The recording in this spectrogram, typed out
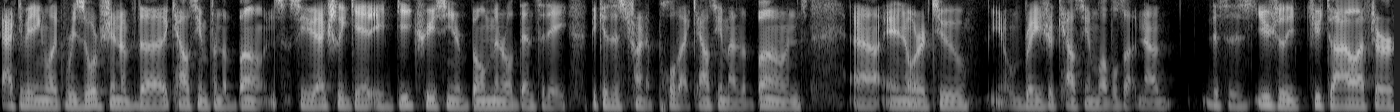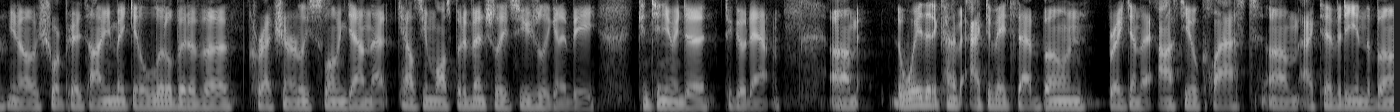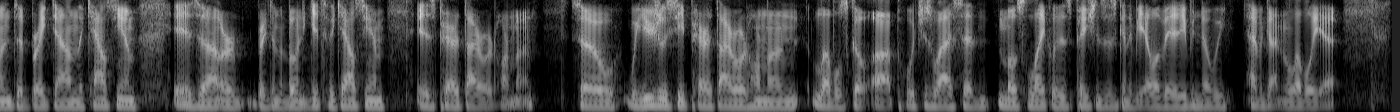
activating like resorption of the calcium from the bones. So you actually get a decrease in your bone mineral density because it's trying to pull that calcium out of the bones uh, in order to you know raise your calcium levels up. Now this is usually futile after you know a short period of time. You might get a little bit of a correction or at least slowing down that calcium loss, but eventually it's usually going to be continuing to to go down. Um, the way that it kind of activates that bone breakdown, the osteoclast um, activity in the bone to break down the calcium is, uh, or break down the bone to get to the calcium, is parathyroid hormone. So we usually see parathyroid hormone levels go up, which is why I said most likely this patient is going to be elevated, even though we haven't gotten a level yet.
